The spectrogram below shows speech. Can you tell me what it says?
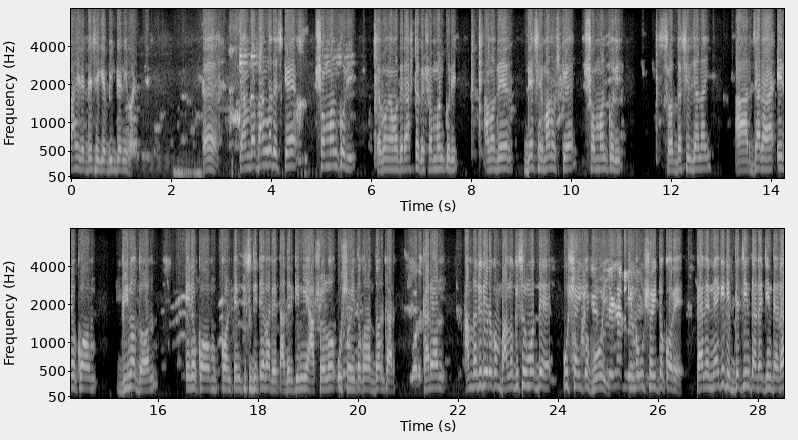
বাহিরের দেশে গিয়ে বিজ্ঞানী হয়। হ্যাঁ আমরা বাংলাদেশকে সম্মান করি এবং আমাদের রাষ্ট্রকে সম্মান করি, আমাদের দেশের মানুষকে সম্মান করি, শ্রদ্ধাশীল জানাই। আর যারা এরকম বিনোদন, এরকম কন্টেন্ট কিছু দিতে পারে, তাদেরকে নিয়ে আসলে উৎসাহিত করার দরকার। কারণ আমরা যদি এরকম ভালো কিছুর মধ্যে উৎসাহিত হই কিংবা উৎসাহিত করে তাহলে নেগেটিভ যে চিন্তাটা চিন্তাটা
